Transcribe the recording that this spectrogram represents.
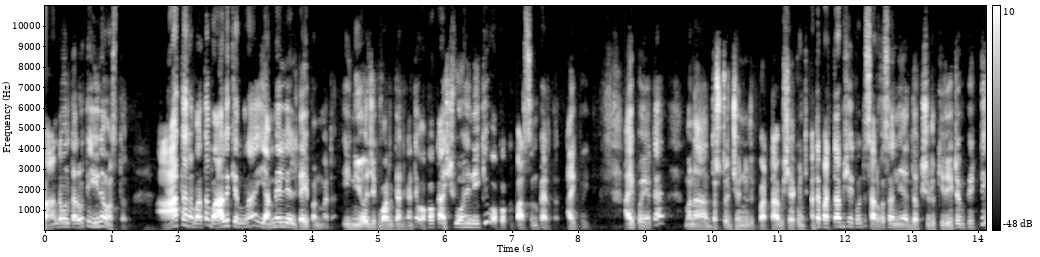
పాండవుల తర్వాత ఈయన వస్తారు. ఆ తర్వాత వాళ్ళ కిందన ఈ ఎమ్మెల్యేల టైప్ అనమాట ఈ నియోజకవర్గానికి అంటే ఒక్కొక్క అశ్వహినికి ఒక్కొక్క పర్సన్ పెడతారు. అయిపోయింది. అయిపోయాక మన దుష్టజన్యుడికి పట్టాభిషేకం అంటే పట్టాభిషేకం అంటే సర్వసైన్య అధ్యక్షుడు కిరీటం పెట్టి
